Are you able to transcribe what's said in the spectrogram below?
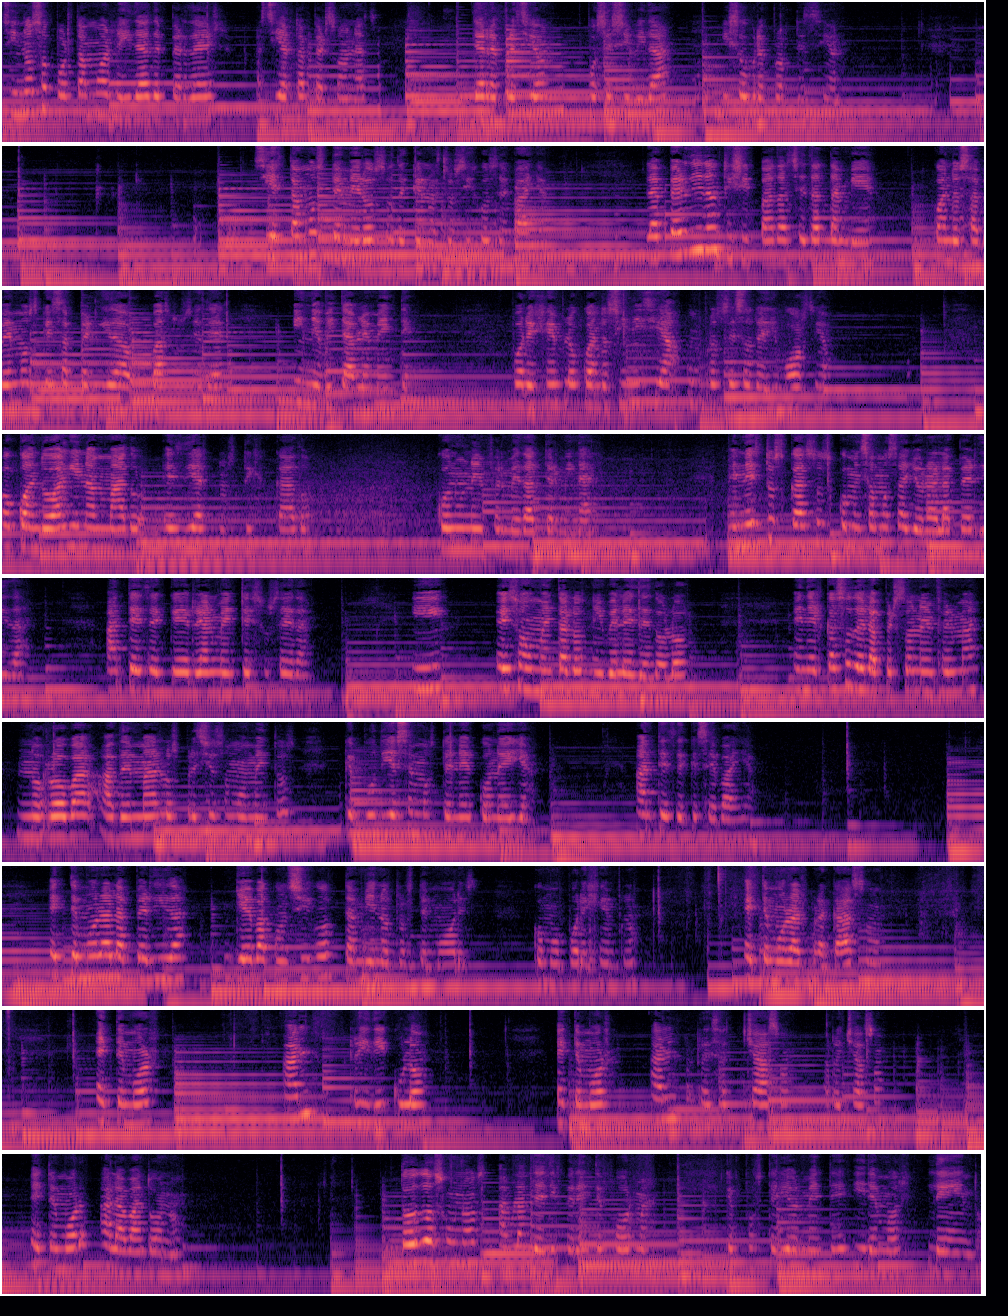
si no soportamos la idea de perder a ciertas personas, de represión, posesividad y sobreprotección. Si estamos temerosos de que nuestros hijos se vayan, la pérdida anticipada se da también cuando sabemos que esa pérdida va a suceder inevitablemente. Por ejemplo, cuando se inicia un proceso de divorcio o cuando alguien amado es diagnosticado con una enfermedad terminal. En estos casos comenzamos a llorar la pérdida antes de que realmente suceda y eso aumenta los niveles de dolor. En el caso de la persona enferma, nos roba además los preciosos momentos que pudiésemos tener con ella antes de que se vaya. El temor a la pérdida lleva consigo también otros temores como por ejemplo el temor al fracaso, el temor al ridículo, el temor al rechazo, rechazo, el temor al abandono. Todos unos hablan de diferente forma que posteriormente iremos leyendo.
